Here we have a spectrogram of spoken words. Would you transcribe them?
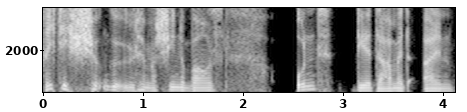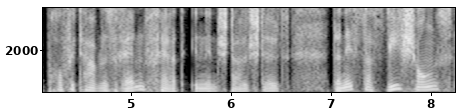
richtig schön geölte Maschine baust und dir damit ein profitables Rennpferd in den Stall stellst, dann ist das die Chance,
